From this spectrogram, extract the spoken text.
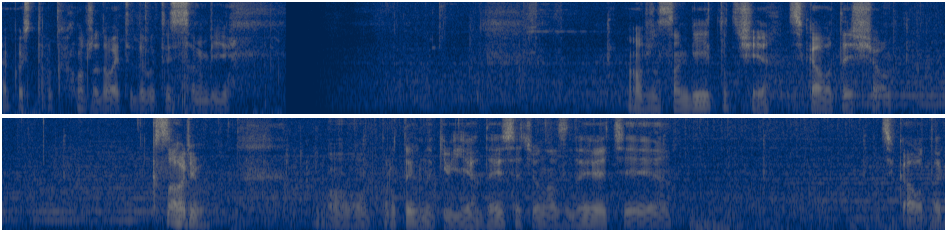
якось так. Отже, давайте дивитись сам Отже, сам бій тут ще цікаво те, що Ксорів. У противників є 10, у нас 9 і цікаво так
